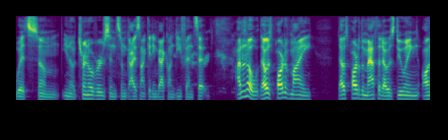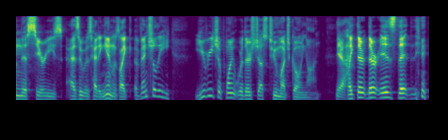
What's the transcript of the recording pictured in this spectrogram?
with some you know turnovers and some guys not getting back on defense. That I don't know. That was part of my that was part of the math that I was doing on this series as it was heading in. Was like eventually you reach a point where there's just too much going on. yeah, Like there there is that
